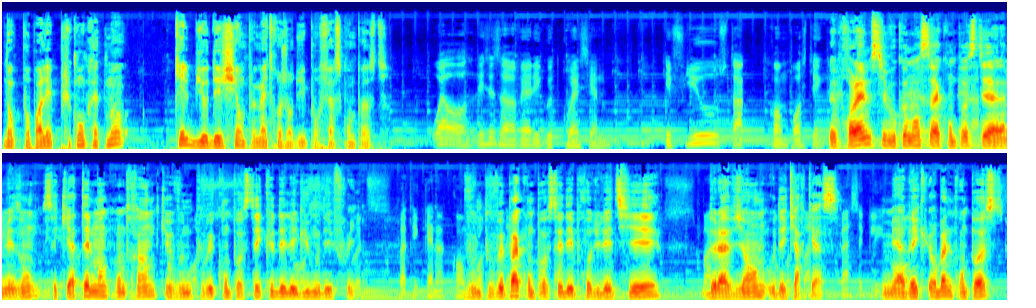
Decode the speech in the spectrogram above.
Donc pour parler plus concrètement, quels biodéchets on peut mettre aujourd'hui pour faire ce compost? Le problème si vous commencez à composter à la maison, c'est qu'il y a tellement de contraintes que vous ne pouvez composter que des légumes ou des fruits. Vous ne pouvez pas composter des produits laitiers, de la viande ou des carcasses. Mais avec Urban Compost,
